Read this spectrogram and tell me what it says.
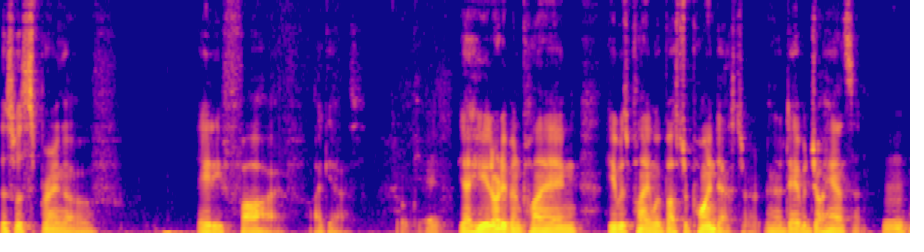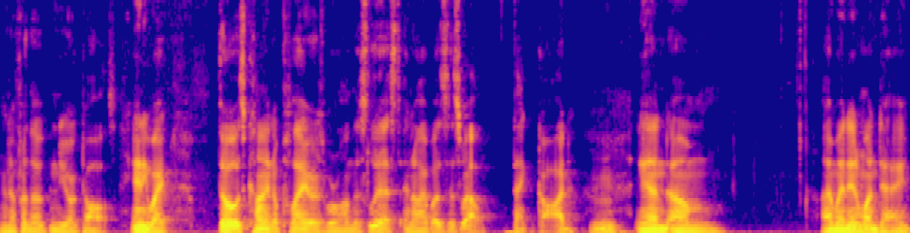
this was spring of 85, I guess. Okay. Yeah, he had already been playing. He was playing with Buster Poindexter, you know, David Johansen, you know, for the New York Dolls. Anyway, those kind of players were on this list, and I was as well. Thank God. And um, I went in one day,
